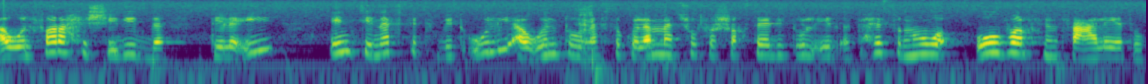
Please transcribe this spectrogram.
أو الفرح الشديد ده تلاقيه انت نفسك بتقولي أو أنتوا نفسكم لما تشوفوا الشخصية دي تقول إيه تحسوا ان هو over في انفعالاته.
